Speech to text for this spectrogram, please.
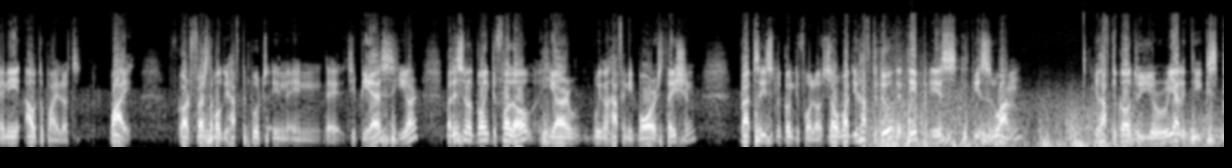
any autopilot. Why? Of course first of all you have to put in in the GPS here but it's not going to follow. Here we don't have any VOR station but it's not going to follow. So what you have to do the tip is this one you have to go to your Reality XP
